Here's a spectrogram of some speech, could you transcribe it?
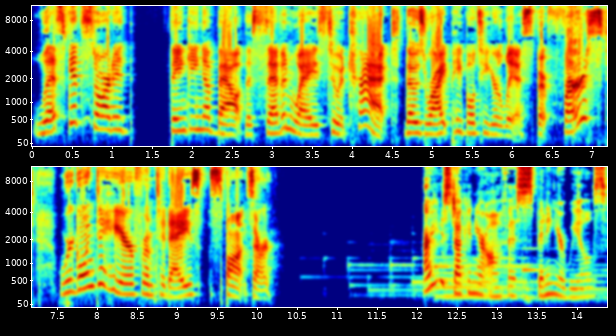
let's get started thinking about the seven ways to attract those right people to your list. But first, we're going to hear from today's sponsor. Are you stuck in your office spinning your wheels?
